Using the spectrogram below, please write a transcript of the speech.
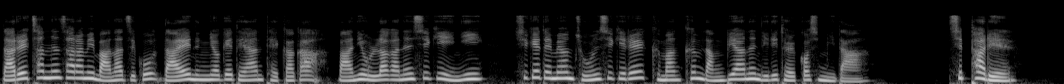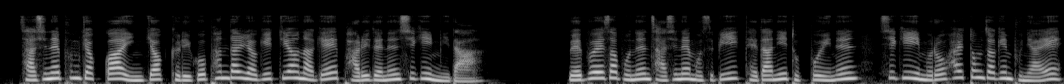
나를 찾는 사람이 많아지고 나의 능력에 대한 대가가 많이 올라가는 시기이니 쉬게 되면 좋은 시기를 그만큼 낭비하는 일이 될 것입니다. 18일. 자신의 품격과 인격 그리고 판단력이 뛰어나게 발휘되는 시기입니다. 외부에서 보는 자신의 모습이 대단히 돋보이는 시기이므로 활동적인 분야에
